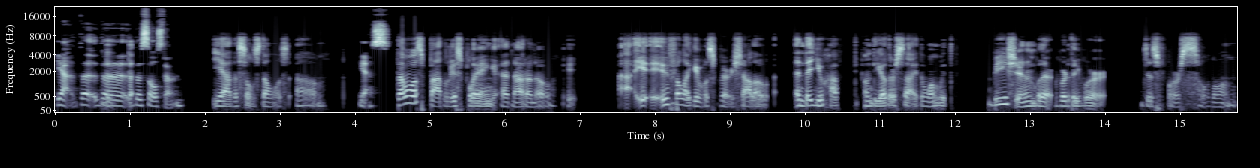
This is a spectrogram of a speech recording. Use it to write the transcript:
yeah, the the The- the, Soul Stone. Yeah, the Soul Stone was um Yes, that was badly explained, and I don't know. It, it, it felt like it was very shallow. And then you have on the other side the one with Vision, where where they were just for so long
